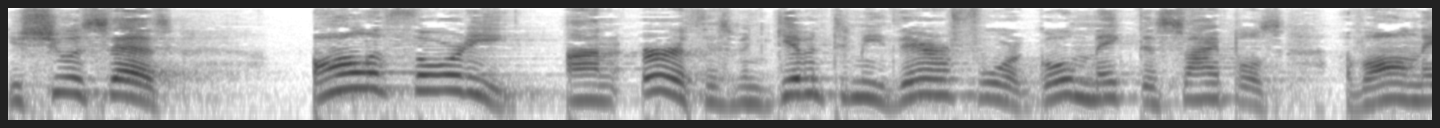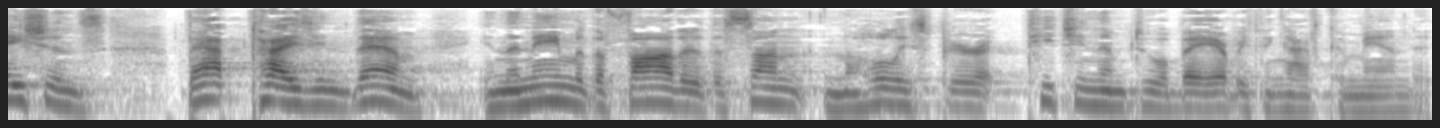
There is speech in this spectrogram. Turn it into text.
Yeshua says, All authority on earth has been given to me. Therefore, go make disciples of all nations, baptizing them in the name of the Father, the Son, and the Holy Spirit, teaching them to obey everything I've commanded.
